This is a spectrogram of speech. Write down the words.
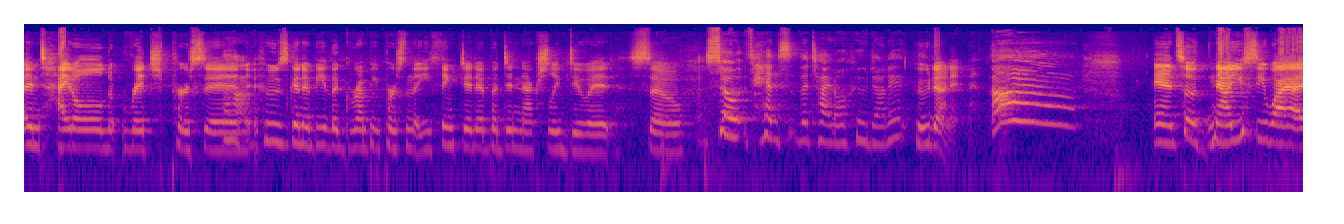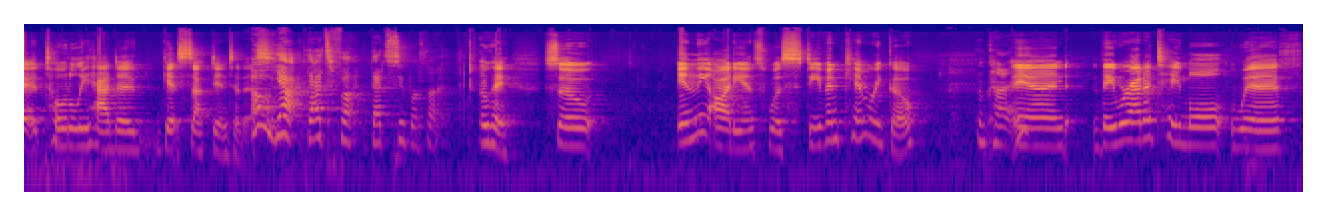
entitled rich person, Uh-huh. who's gonna be the grumpy person that you think did it but didn't actually do it. So So hence the title Who Done It? who done it? Ah And so now you see why I totally had to get sucked into this. Oh yeah, that's fun. That's super fun. Okay, so in the audience was Stephen Kim Hricko. Okay. and they were at a table with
